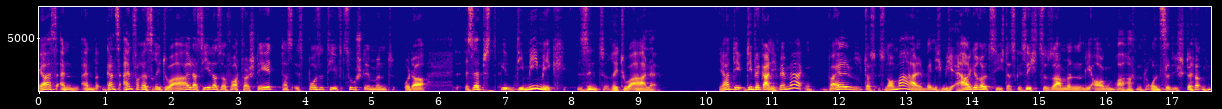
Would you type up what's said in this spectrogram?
Ja, ist ein, ein ganz einfaches Ritual, das jeder sofort versteht. Das ist positiv, zustimmend oder selbst die Mimik sind Rituale ja, die, die wir gar nicht mehr merken, weil das ist normal. Wenn ich mich ärgere, ziehe ich das Gesicht zusammen, die Augenbrauen, runzel die Stirn.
